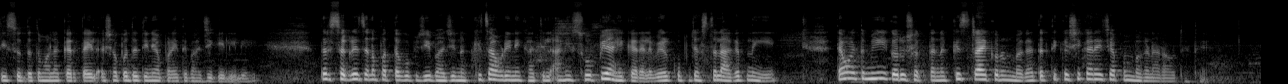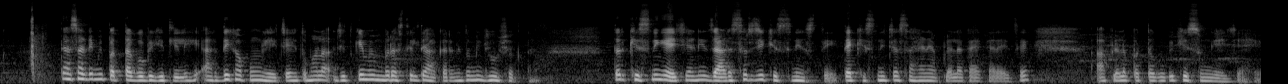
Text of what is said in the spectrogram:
तीसुद्धा तुम्हाला करता येईल अशा पद्धतीने आपण इथे भाजी केलेली आहे. तर सगळेजण पत्ताकोबीची भाजी नक्कीच आवडीने खातील आणि सोपी आहे करायला. वेळ खूप जास्त लागत नाही आहे त्यामुळे तुम्हीही करू शकता. नक्कीच ट्राय करून बघा. तर ती कशी करायची आपण बघणार आहोत इथे. त्यासाठी मी पत्तागोबी घेतलेली ही अर्धी कापून घ्यायची आहे. तुम्हाला जितके मेंबर असतील त्या आकाराने तुम्ही घेऊ शकता. तर खिसणी घ्यायची आणि जाडसर जी खिसणी असते त्या खिसणीच्या सहाय्याने आपल्याला काय करायचं आहे आपल्याला पत्तागोबी खिसून घ्यायची आहे.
